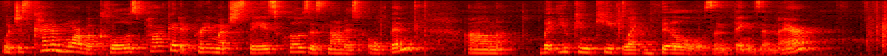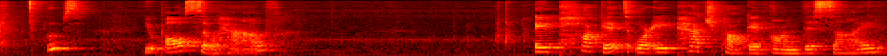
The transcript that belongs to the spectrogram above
which is kind of more of a closed pocket. It pretty much stays closed. It's not as open. Um, but you can keep like bills and things in there. Oops. You also have a pocket or a patch pocket on this side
